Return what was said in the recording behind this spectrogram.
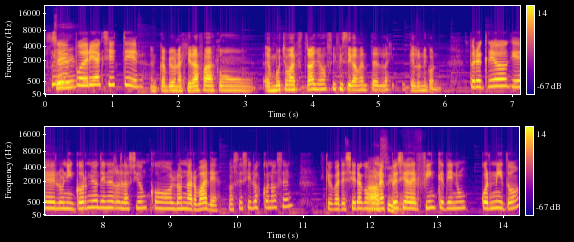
sí, Sí. podría existir. En cambio, una jirafa es como. un- Es mucho más extraño, sí, físicamente la- que el unicornio. Pero creo que el unicornio tiene relación con los narvales. No sé si los conocen. Que pareciera como Ah, una sí, especie de delfín que tiene un cuernito.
